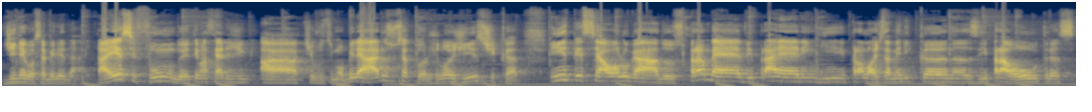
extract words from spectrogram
de negociabilidade. Tá? Esse fundo ele tem uma série de ativos imobiliários do setor de logística, em especial alugados para Ambev, para Ering, para lojas americanas e para outras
